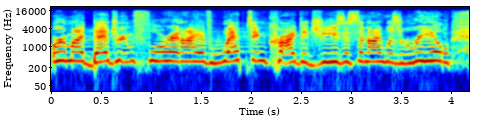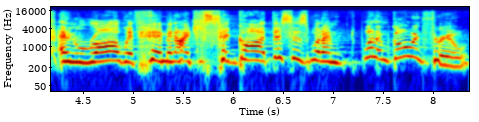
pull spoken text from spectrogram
or my bedroom floor and I have wept and cried to Jesus and I was real and raw with Him. And I just said, God, this is what I'm, what I'm going through.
